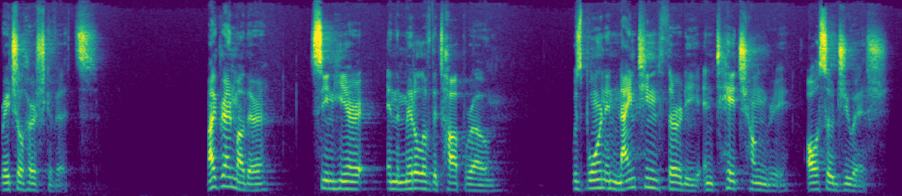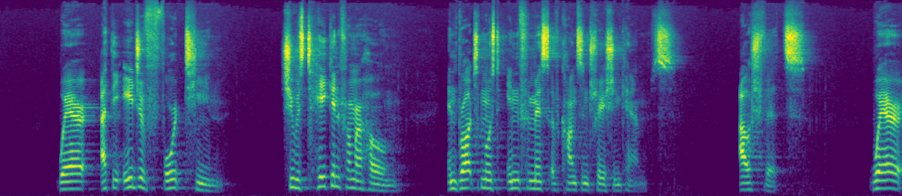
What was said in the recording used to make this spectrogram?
Rachel Hershkovitz. My grandmother, seen here in the middle of the top row, was born in 1930 in Tech, Hungary, also Jewish, where at the age of 14, she was taken from her home and brought to the most infamous of concentration camps, Auschwitz, where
